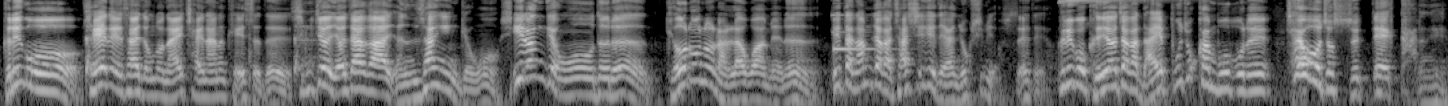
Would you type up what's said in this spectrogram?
그리고 3, 4살 정도 나이 차이 나는 케이스들 심지어 여자가 연상인 경우 이런 경우들은 결혼을 하려고 하면은 일단 남자가 자식에 대한 욕심이 없어야 돼요. 그리고 그 여자가 나의 부족한 부분을 채워줬을 때 가능해요.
